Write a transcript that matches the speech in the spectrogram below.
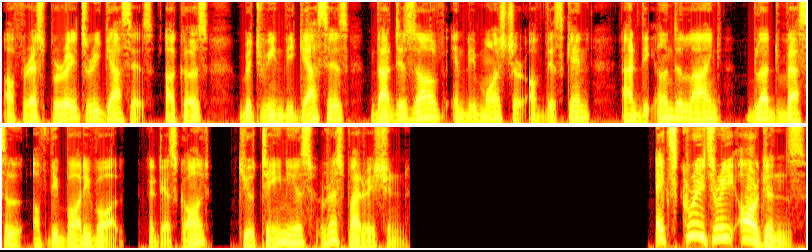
of respiratory gases occurs between the gases that dissolve in the moisture of the skin and the underlying blood vessel of the body wall. It is called cutaneous respiration. Excretory organs.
